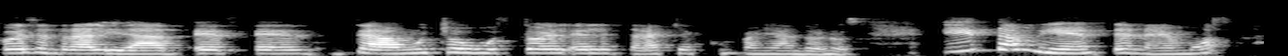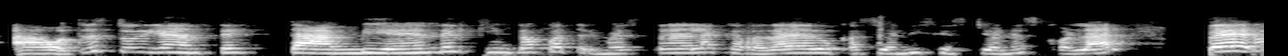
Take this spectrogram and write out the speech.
pues en realidad es, te da mucho gusto el, el, estar aquí acompañándonos. Y también tenemos a otro estudiante, también del quinto cuatrimestre de la carrera de Educación y Gestión Escolar, pero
